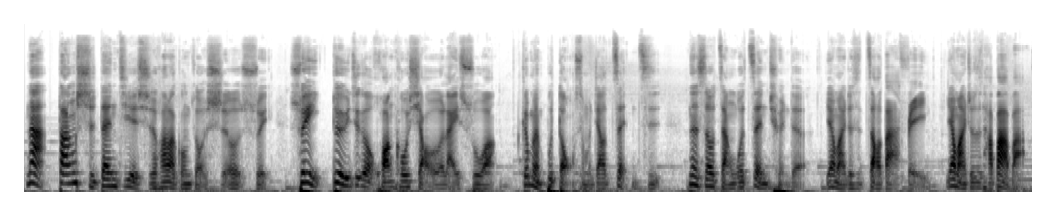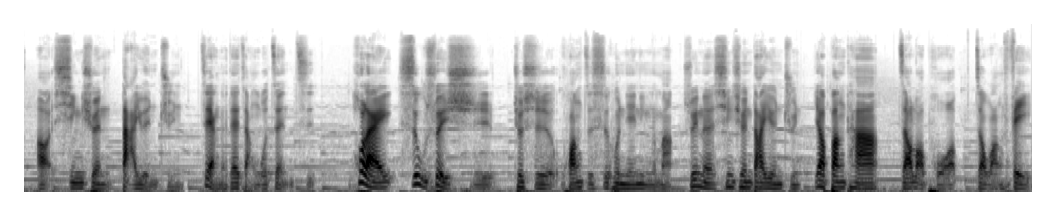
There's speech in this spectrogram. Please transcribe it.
那当时登基的时候，她老公只有十二岁，所以对于这个黄口小儿来说啊，根本不懂什么叫政治。那时候掌握政权的，要么就是赵大妃，要么就是他爸爸啊，新宣大院君，这两个在掌握政治。后来十五岁时，就是皇子适婚年龄了嘛，所以呢，新宣大院君要帮他找老婆，找王妃。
